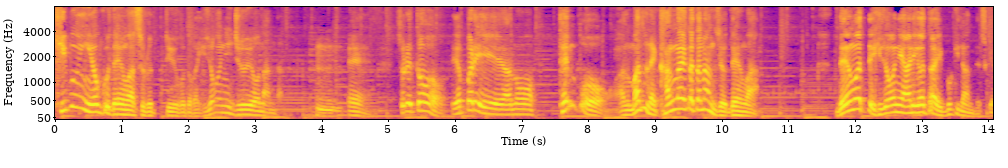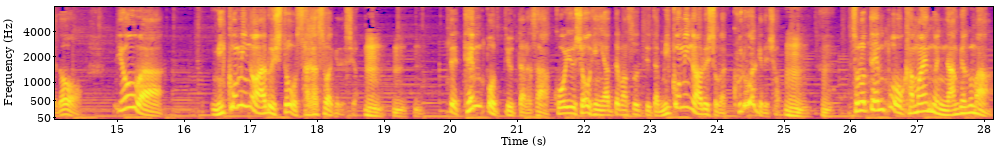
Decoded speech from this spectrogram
気分よく電話するっていうことが非常に重要なんだ、うん。ええ、それとやっぱりあのテンポあのまずね考え方なんですよ電話電話って非常にありがたい武器なんですけど要は見込みのある人を探すわけですようんうんうん。で店舗って言ったらさこういう商品やってますって言ったら見込みのある人が来るわけでしょうんうん。その店舗を構えるのに何百万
